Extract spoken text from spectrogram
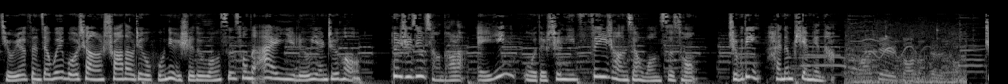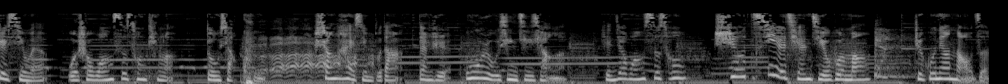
九月份在微博上刷到这个胡女士对王思聪的爱意留言之后，顿时就想到了，哎，我的声音非常像王思聪，指不定还能骗骗他。这是高手，这是高手。这新闻，我说王思聪听了都想哭，伤害性不大，但是侮辱性极强啊！人家王思聪需要借钱结婚吗？这姑娘脑子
